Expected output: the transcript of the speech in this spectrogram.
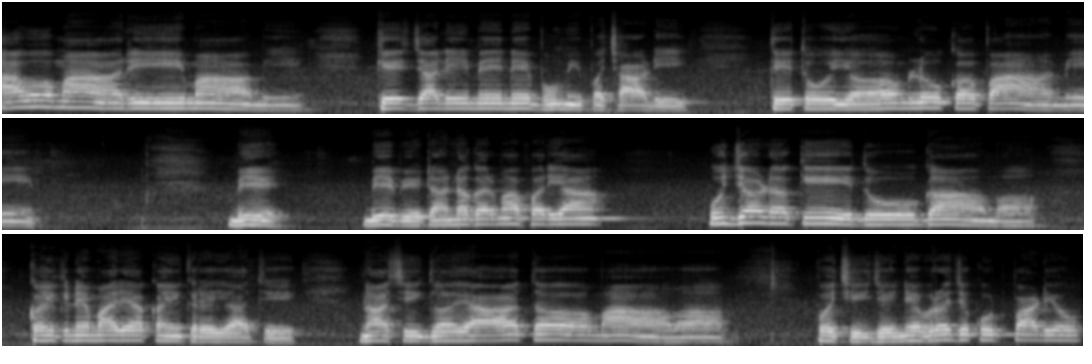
આવો મારી મામી કેસ જાલી મેને ભૂમિ પછાડી, તે તો યમલોક પામી. બે બે બેટા નગરમાં ફર્યા. ઉજ્જડ કીધું, ગામ, કંઈકને માર્યા કંઈક રહ્યા છે. નાસી ગયા તમામ પછી જઈને વ્રજકોટ પાડ્યો.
